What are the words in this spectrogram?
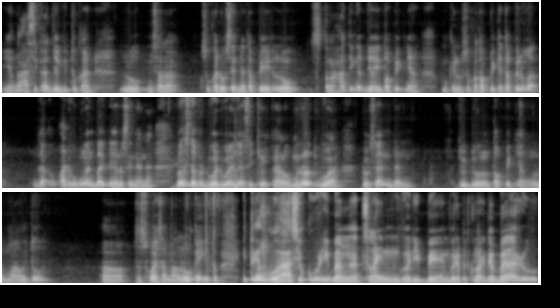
ya nggak asik aja gitu kan. Lu misalnya suka dosennya tapi lu setengah hati ngerjain topiknya. Mungkin lu suka topiknya tapi lu nggak nggak ada hubungan baik dengan dosennya. Nah lu harus dapat dua-duanya sih cuy. Kalau menurut gua dosen dan judul topik yang lu mau itu uh, sesuai sama lu kayak gitu. Itu yang gue syukuri banget selain gue di bem gue dapat keluarga baru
